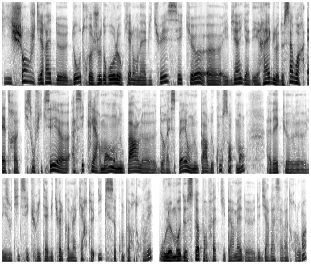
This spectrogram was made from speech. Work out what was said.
qui change, je dirais, d'autres jeux de rôle auxquels on est habitué, c'est que, euh, eh bien, il y a des règles de savoir-être qui sont fixées euh, assez clairement. On nous parle euh, de respect, on nous parle de consentement, avec les outils de sécurité habituels comme la carte X qu'on peut retrouver, ou le mot de stop en fait qui permet de, dire là ça va trop loin.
